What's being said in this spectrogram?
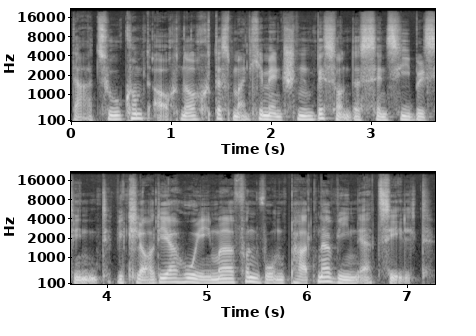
Dazu kommt auch noch, dass manche Menschen besonders sensibel sind, wie Claudia Huemer von Wohnpartner Wien erzählt.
